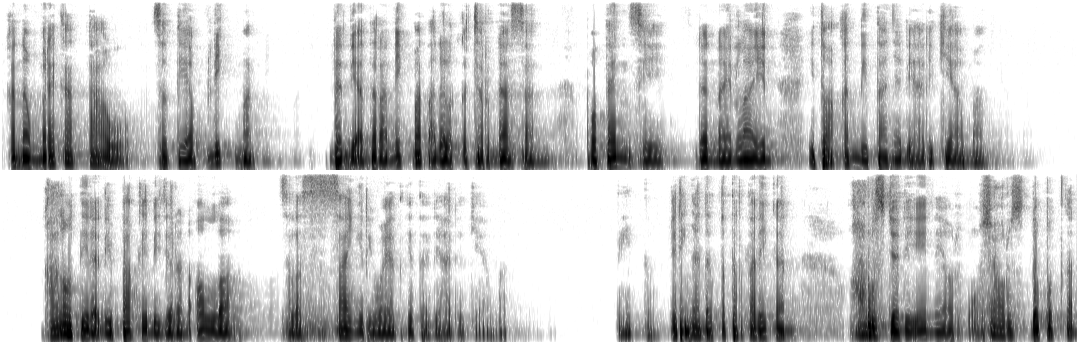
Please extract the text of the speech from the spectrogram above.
Karena mereka tahu setiap nikmat dan di antara nikmat adalah kecerdasan, potensi, dan lain-lain, itu akan ditanya di hari kiamat. Kalau tidak dipakai di jalan Allah, selesai riwayat kita di hari kiamat. Itu. Jadi nggak ada ketertarikan harus jadi ini, harus, saya harus dapatkan.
